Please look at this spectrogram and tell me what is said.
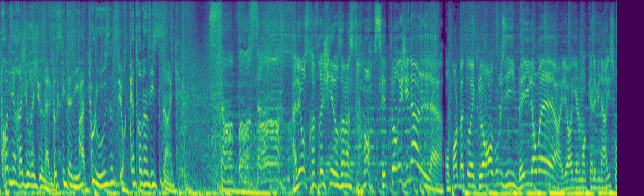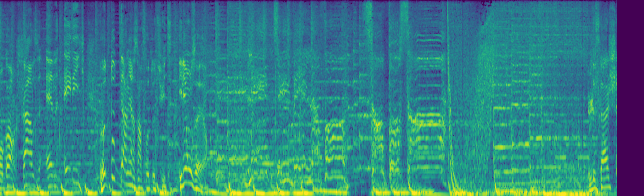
première radio régionale d'Occitanie à Toulouse sur 95. 100% Allez, on se rafraîchit dans un instant. C'est original. On prend le bateau avec Laurent Voulzy, Belly Lambert. Il y aura également Calvin Harris ou encore Charles N. Haley. Vos toutes dernières infos tout de suite. Il est 11h. Les tubes et Le flash,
